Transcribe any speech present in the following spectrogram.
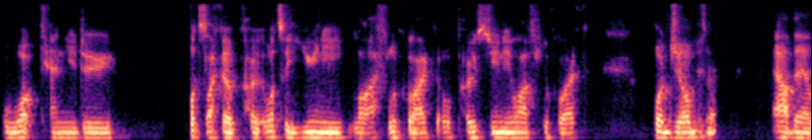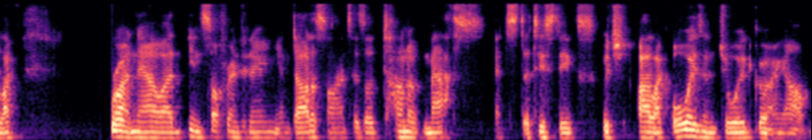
what can you do? What's like a po- what's a uni life look like or post uni life look like? What jobs are out there? Like right now I, in software engineering and data science, there's a ton of maths and statistics, which I like always enjoyed growing up.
